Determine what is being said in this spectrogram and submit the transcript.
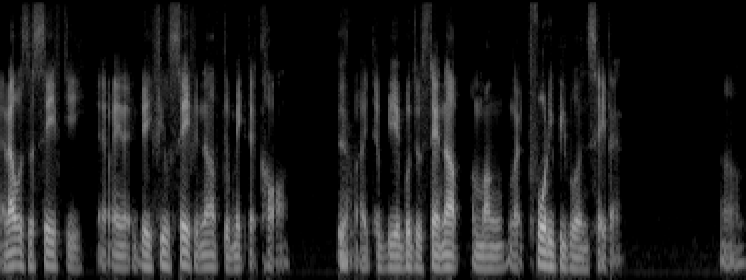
And that was the safety. I mean, they feel safe enough to make that call. Yeah. Right. To be able to stand up among like 40 people and say that. Um,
